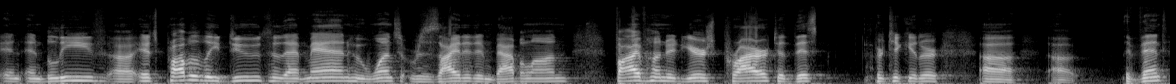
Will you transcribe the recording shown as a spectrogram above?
and, and believe uh, it's probably due to that man who once resided in Babylon 500 years prior to this particular uh, uh, event,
